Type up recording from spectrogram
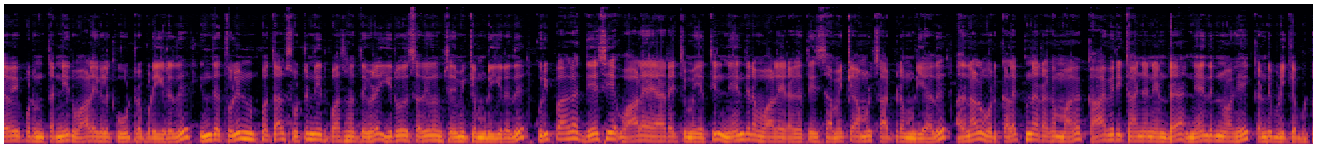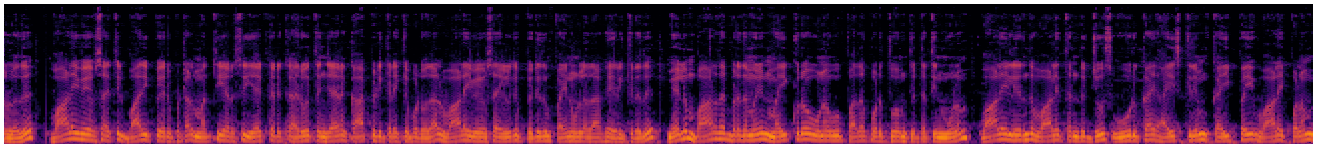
தேவைப்படும் தண்ணீர் வாழைகளுக்கு ஊற்றப்படுகிறது. இந்த தொழில்நுட்பத்தால் சொட்டு நீர் பாசனத்தை விட இருபது சதவீதம் சேமிக்க முடிகிறது. குறிப்பாக தேசிய வாழை ஆராய்ச்சி மையத்தில் நேந்திரம் வாழை ரகத்தை சமைக்காமல் சாப்பிட முடியாது. அதனால் ஒரு கலப்பின ரகமாக காவிரி காஞ்சன் என்ற நேந்திரன் வகை கண்டுபிடிக்கப்பட்டுள்ளது. வாழை விவசாயத்தில் பாதிப்பு ஏற்பட்டால் மத்திய அரசு ஏக்கருக்கு அறுபத்தஞ்சாயிரம் காப்பீடு கிடைக்கப்படுவதால் வாழை விவசாயிகளுக்கு பெரிதும் பயனுள்ளதாக இருக்கிறது. மேலும் பாரத பிரதமரின் மைக்ரோ உணவு பதப்படுத்துவோம் திட்டத்தின் மூலம் வாழையிலிருந்து வாழைத்தண்டு ஜூஸ் ஊறுகாய் ஐஸ்கிரீம் கைப்பை வாழைப்பழம்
